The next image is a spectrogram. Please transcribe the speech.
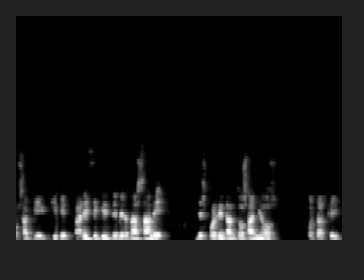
o sea, que, parece que de verdad sale, después de tantos años, ostras, que,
